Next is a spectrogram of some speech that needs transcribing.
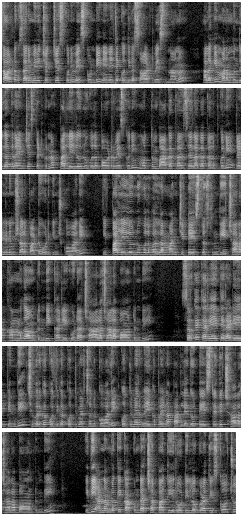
సాల్ట్ ఒకసారి మీరు చెక్ చేసుకొని వేసుకోండి. నేనైతే కొద్దిగా సాల్ట్ వేస్తున్నాను. అలాగే మనం ముందుగా గ్రైండ్ చేసి పెట్టుకున్న పల్లీలు నువ్వుల పౌడర్ వేసుకొని మొత్తం బాగా కలిసేలాగా కలుపుకొని రెండు నిమిషాల పాటు ఉడికించుకోవాలి. ఈ పల్లీలు నువ్వుల వల్ల మంచి టేస్ట్ వస్తుంది. చాలా కమ్మగా ఉంటుంది. కర్రీ కూడా చాలా చాలా బాగుంటుంది. సొరకాయ కర్రీ అయితే రెడీ అయిపోయింది. చివరిగా కొద్దిగా కొత్తిమీర చల్లుకోవాలి. కొత్తిమీర వేయకపోయినా పర్లేదు. టేస్ట్ అయితే చాలా చాలా బాగుంటుంది. ఇది అన్నంలోకే కాకుండా చపాతీ రోటీల్లో కూడా తీసుకోవచ్చు.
